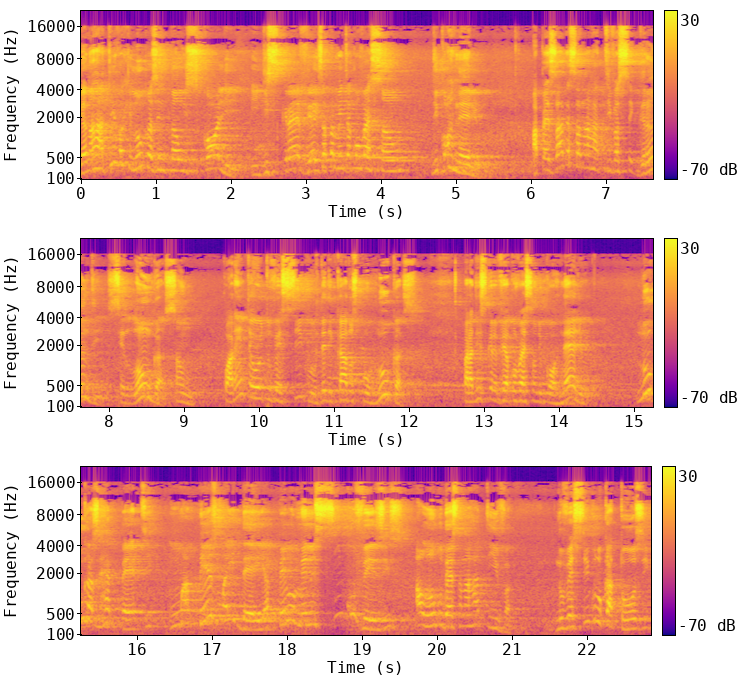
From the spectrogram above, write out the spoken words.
E a narrativa que Lucas então escolhe e descreve é exatamente a conversão de Cornélio. Apesar dessa narrativa ser grande, ser longa, são 48 versículos dedicados por Lucas para descrever a conversão de Cornélio, Lucas repete uma mesma ideia pelo menos cinco vezes ao longo dessa narrativa. No versículo 14,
